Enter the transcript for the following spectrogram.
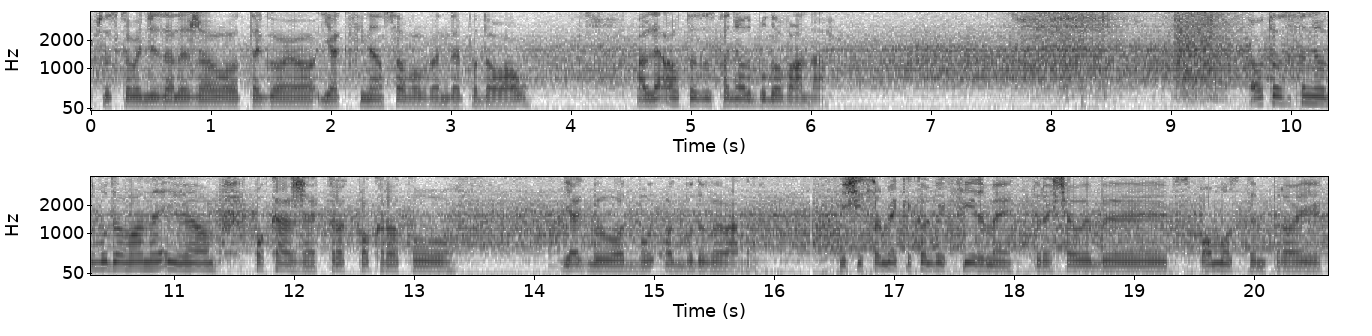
Wszystko będzie zależało od tego, jak finansowo będę podołał, ale auto zostanie odbudowane. Auto zostanie odbudowane i Wam pokażę krok po kroku, jak było odbu- odbudowywane. Jeśli są jakiekolwiek firmy, które chciałyby wspomóc ten projekt,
